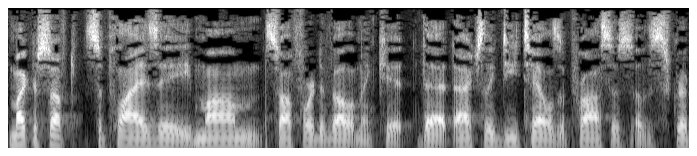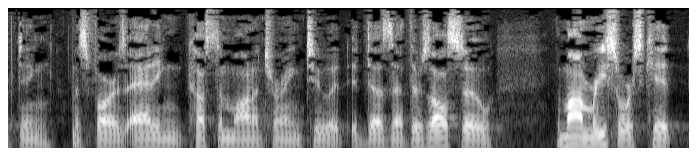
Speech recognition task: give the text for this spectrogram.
Microsoft supplies a MOM software development kit that actually details the process of the scripting as far as adding custom monitoring to it. It does that. There's also the MOM resource kit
